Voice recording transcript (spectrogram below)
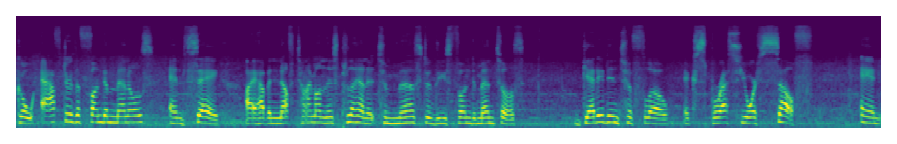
Go after the fundamentals and say, I have enough time on this planet to master these fundamentals get it into flow, express yourself, and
